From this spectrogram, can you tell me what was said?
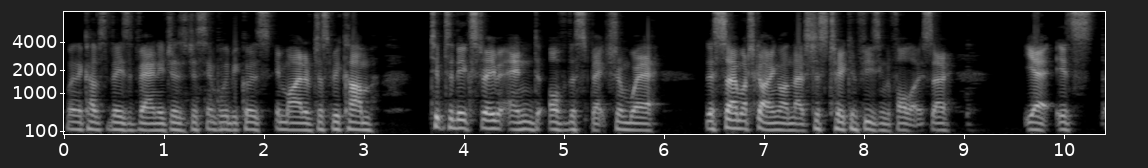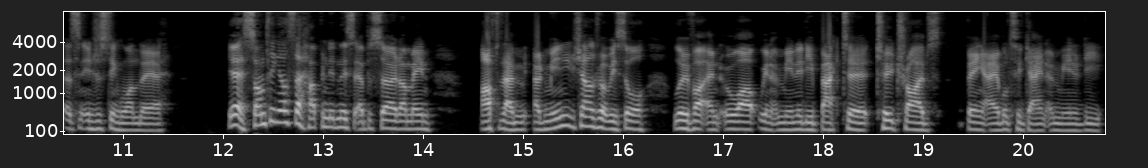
when it comes to these advantages, just simply because it might have just become tipped to the extreme end of the spectrum where there's so much going on that's just too confusing to follow. So yeah, it's that's an interesting one there. Yeah, something else that happened in this episode. I mean, after that immunity challenge where we saw Luvu and Ua win immunity back to two tribes being able to gain immunity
